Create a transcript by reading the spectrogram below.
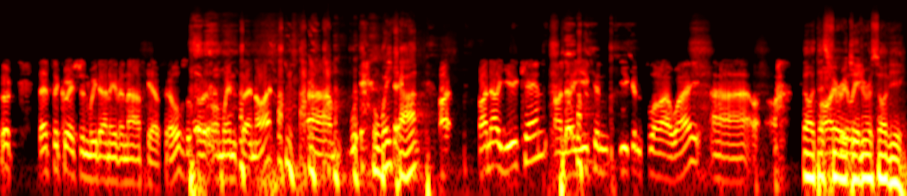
Look, that's a question we don't even ask ourselves on Wednesday night. Um, well, we can't. I, I, know you can. I know you can. You can fly away. Uh, oh, that's I very really, generous of you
